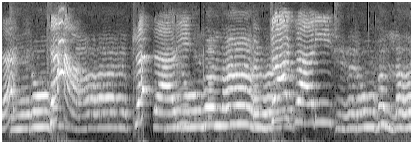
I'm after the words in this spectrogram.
Daddy. Daddy. Daddy.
